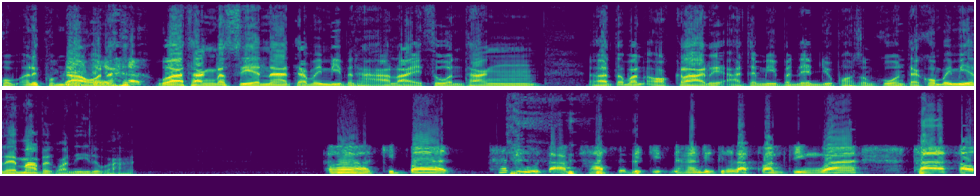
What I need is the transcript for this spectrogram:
ผมอันนี้ผมเดาอะนะครับว่าทางรัสเซียน่าจะไม่มีปัญหาอะไร ส่วนทางเอ่อตะวันออกกลางเนี่ยอาจจะมีประเด็นอยู่พอสมควร แต่คงไม่มีอะไรมากไปกว่านี้หรือเปล่าก็คิดว่าถ้าดูตามภาพเศรษฐกิจนะฮะนึกถึงหลักความจริงว่า ถ้าเขา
